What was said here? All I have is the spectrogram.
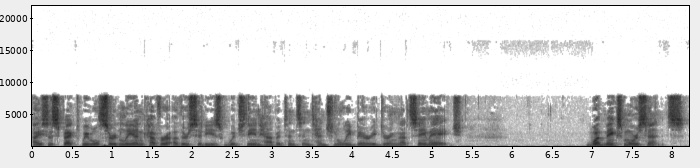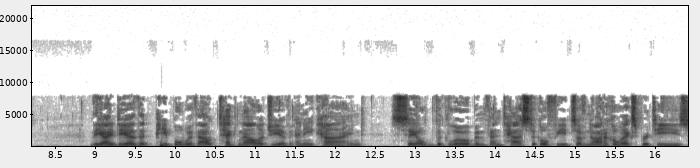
I suspect we will certainly uncover other cities which the inhabitants intentionally buried during that same age. What makes more sense? The idea that people without technology of any kind sailed the globe in fantastical feats of nautical expertise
